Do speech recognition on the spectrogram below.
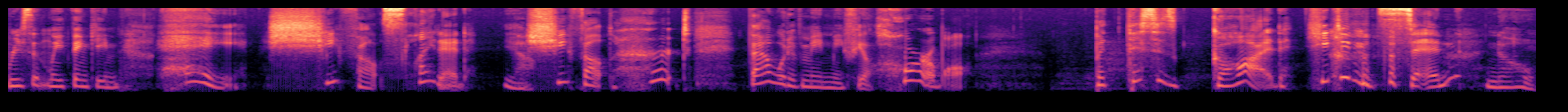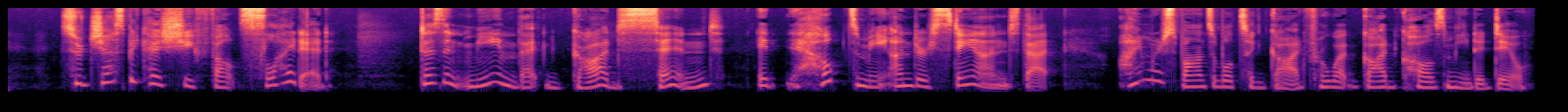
recently thinking, hey, she felt slighted. Yeah. She felt hurt. That would have made me feel horrible. But this is God. He didn't sin. No. So just because she felt slighted doesn't mean that God sinned. It helped me understand that I'm responsible to God for what God calls me to do.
